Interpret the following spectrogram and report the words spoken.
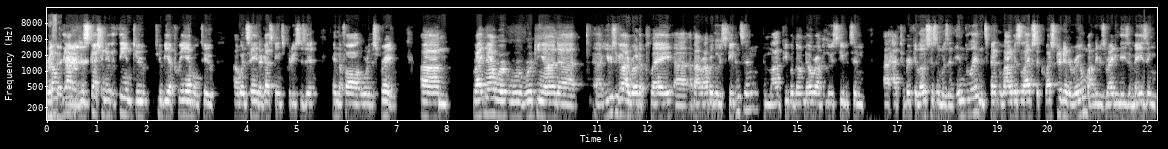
Terrific. Have a discussion of the theme to to be a preamble to uh, when St. Augustine's produces it in the fall or the spring. Um, right now, we're we're working on. Uh, uh, years ago, I wrote a play about Robert Louis Stevenson, and a lot of people don't know Robert Louis Stevenson uh, had tuberculosis and was an invalid and spent a lot of his life sequestered in a room while he was writing these amazing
